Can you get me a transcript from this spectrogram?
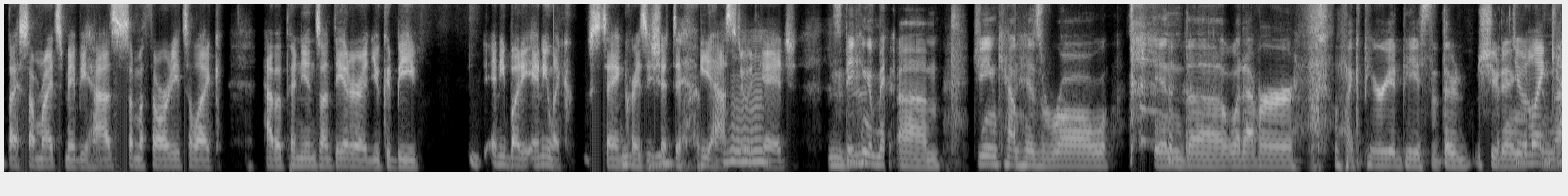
by some rights maybe has some authority to like have opinions on theater and you could be anybody any like saying crazy shit to him he has to Mhm. engage. Speaking of um, Gene Kelly, his role in the whatever like period piece that they're shooting, Dueling in, that-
